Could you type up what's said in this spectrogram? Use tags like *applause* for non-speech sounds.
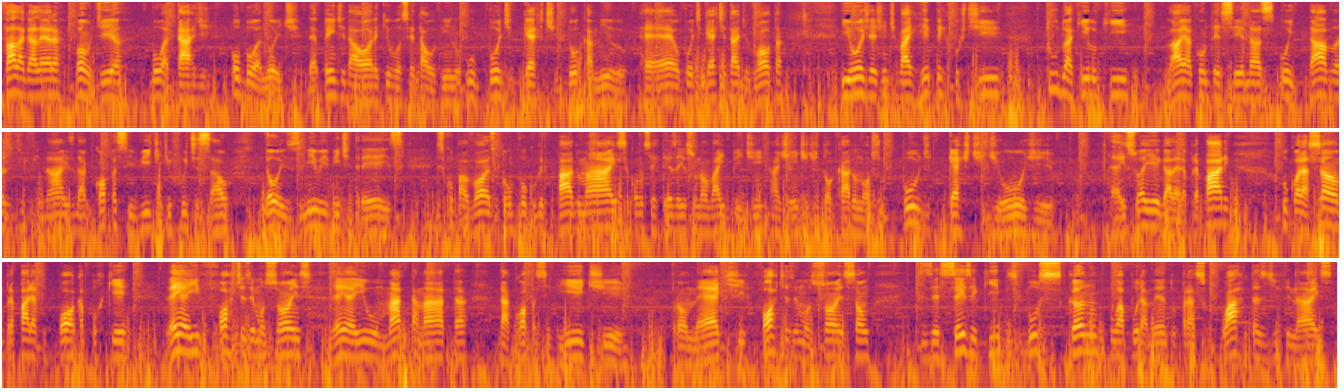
Fala galera, bom dia, boa tarde ou boa noite, depende da hora que você está ouvindo o podcast do Camilo. É, o podcast está de volta e hoje a gente vai repercutir tudo aquilo que vai acontecer nas oitavas de finais da Copa Civite de Futsal 2023. Desculpa a voz, eu estou um pouco gripado, mas com certeza isso não vai impedir a gente de tocar o nosso podcast de hoje. É isso aí, galera. Prepare o coração, prepare a pipoca, porque vem aí fortes emoções, vem aí o mata-mata da Copa Civite. Promete fortes emoções, são 16 equipes buscando o apuramento para as quartas de finais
